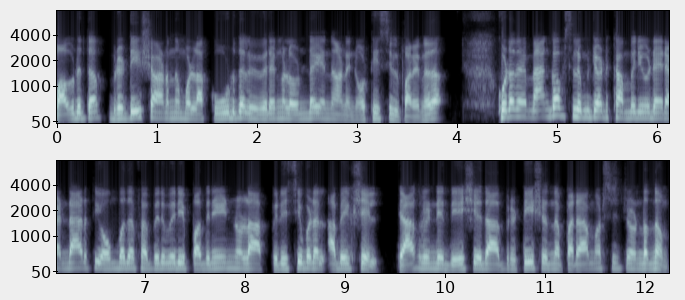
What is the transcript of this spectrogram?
പൗരത്വം ബ്രിട്ടീഷ് ആണെന്നുമുള്ള കൂടുതൽ വിവരങ്ങളുണ്ട് എന്നാണ് നോട്ടീസിൽ പറയുന്നത്. കൂടാതെ മാങ്കോപ്സ് ലിമിറ്റഡ് കമ്പനിയുടെ രണ്ടായിരത്തി ഒമ്പത് ഫെബ്രുവരി പതിനേഴിനുള്ള പിരിച്ചുവിടൽ അപേക്ഷയിൽ രാഹുലിന്റെ ദേശീയത ബ്രിട്ടീഷ് എന്ന് പരാമർശിച്ചിട്ടുണ്ടെന്നും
